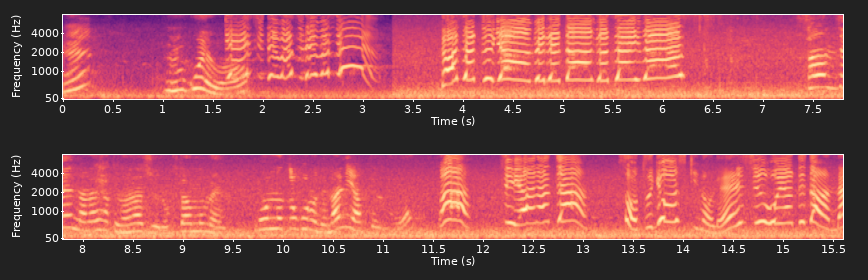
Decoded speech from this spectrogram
えこの声は？決して忘れ1776段木綿こんなところで何やってるの？あ千原ちゃん！卒業式の練習をやってたんだ。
